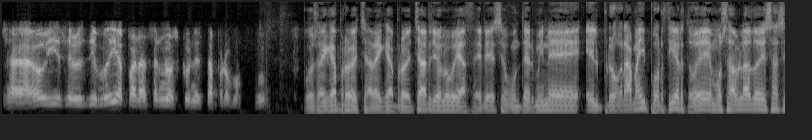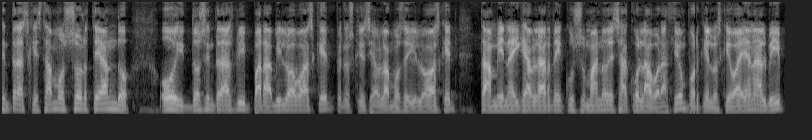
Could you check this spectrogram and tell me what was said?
O sea, hoy es el último día para hacernos con esta promo. Pues hay que aprovechar, hay que aprovechar. Yo lo voy a hacer, ¿eh? según termine el programa. Y por cierto, ¿eh? hemos hablado de esas entradas que estamos sorteando hoy, dos entradas VIP para Bilbao Basket, pero es que si hablamos de Bilbao Basket, también hay que hablar de Cusumano, de esa colaboración, porque los que vayan al VIP,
